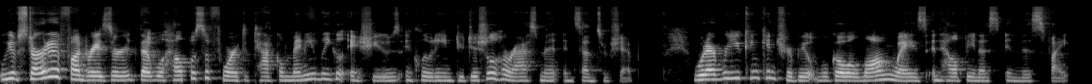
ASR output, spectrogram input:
We have started a fundraiser that will help us afford to tackle many legal issues, including judicial harassment and censorship. Whatever you can contribute will go a long ways in helping us in this fight.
